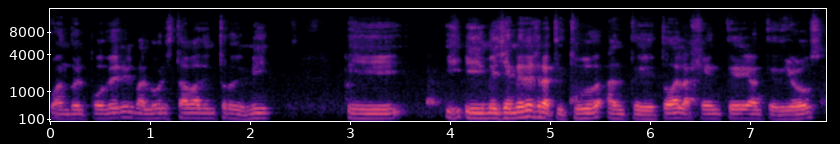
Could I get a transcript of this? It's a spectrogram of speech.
cuando el poder y el valor estaba dentro de mí. Y me llené de gratitud ante toda la gente, ante Dios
